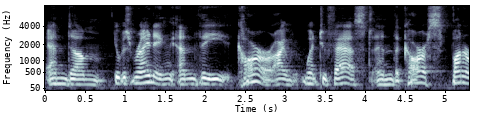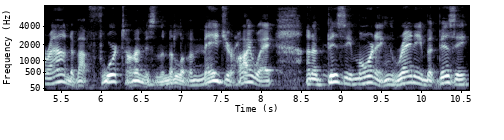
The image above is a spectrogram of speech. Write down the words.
and um, it was raining, and the car I went too fast, and the car spun around about four times in the middle of a major highway on a busy morning, rainy but busy,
